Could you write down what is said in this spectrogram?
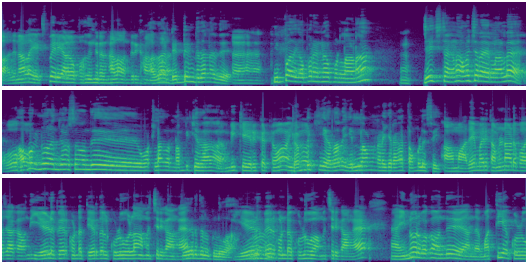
அதனால எக்ஸ்பைரி ஆக போகுதுங்கிறதுனால வந்திருக்காங்க. அதான் டெட் தானே அது. இப்ப அதுக்கப்புறம் என்ன பண்ணலாம்னா ம். ஜெயிச்சிட்டாங்கன்னா அமைச்சராயிரலாம்ல. ஓஹோ. அப்புறம் இன்னொரு அஞ்சு வருஷம் வந்து ஓட்டலாம் ஒரு நம்பிக்கை தான் நம்பிக்கை இருக்கட்டும். நம்பிக்கை அதாவது எல்லாம்னு நினைக்கிறாங்க தமிழிசை ஆமா அதே மாதிரி தமிழ்நாடு பாஜக வந்து ஏழு பேர் கொண்ட தேர்தல் குழுவெல்லாம் அமைச்சிருக்காங்க. தேர்தல் குழுவா? ஏழு பேர் கொண்ட குழு அமைச்சிருக்காங்க. இன்னொரு பக்கம் வந்து அந்த மத்திய குழு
